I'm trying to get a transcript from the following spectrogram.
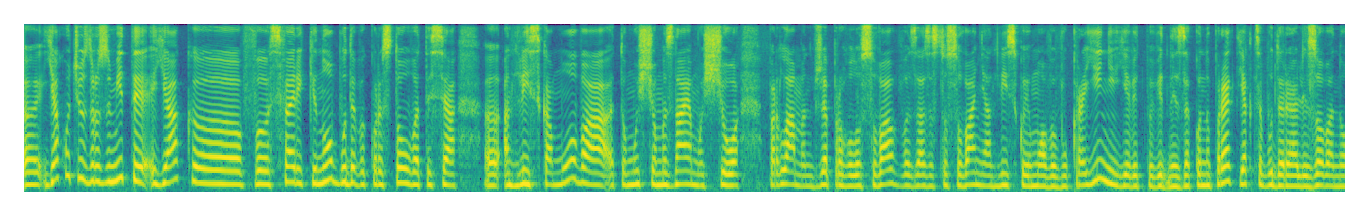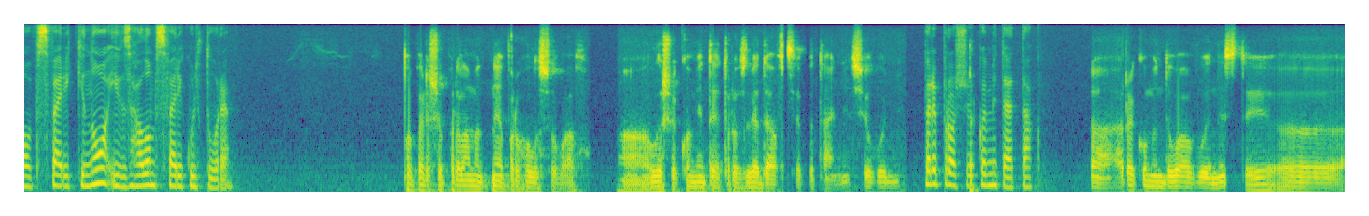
Е, Я хочу зрозуміти, як е, в сфері кіно буде використовуватися е, англійська мова, тому що ми знаємо, що парламент вже проголосував за застосування англійської мови в Україні. Є відповідний законопроект. Як це буде реалізовано в сфері кіно і взагалом в сфері культури? По-перше, парламент не проголосував, лише комітет розглядав це питання сьогодні. Перепрошую, комітет так. Рекомендував винести Е,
